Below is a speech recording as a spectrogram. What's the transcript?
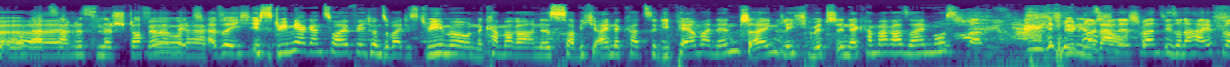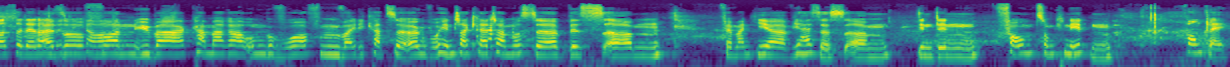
oder Ähm, zerrissene Stoffe mit, oder. also ich, ich streame ja ganz häufig und sobald ich streame und eine Kamera an ist, habe ich eine Katze, die permanent eigentlich mit in der Kamera sein muss. Eine Bühnensau. Der Schwanz wie so eine Haiflosse, der dann Also von über Kamera umgeworfen, weil die Katze irgendwo hinterklettern musste, bis ähm, wenn man hier, wie heißt es, ähm, den, den Foam zum Kneten. Foam Clay.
